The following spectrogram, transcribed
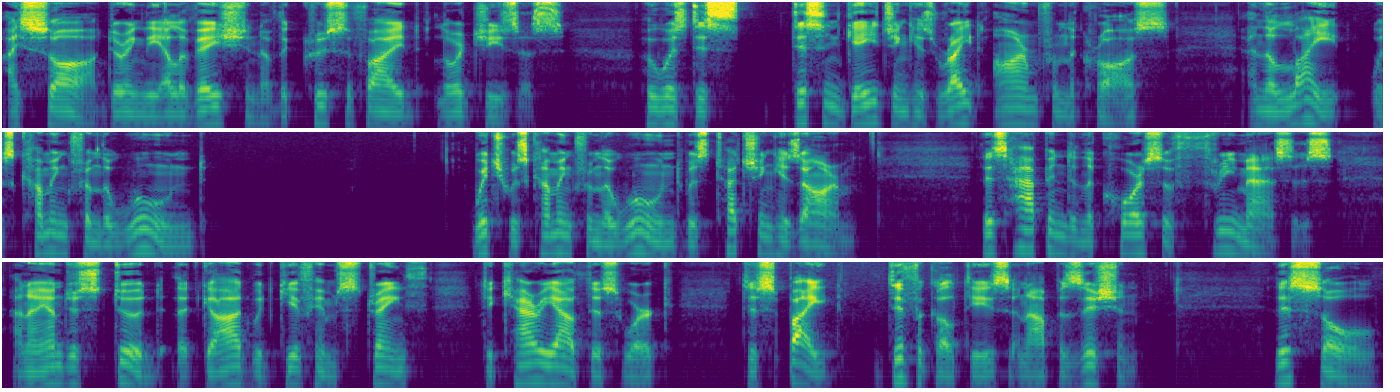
I saw during the elevation of the crucified Lord Jesus, who was dis- disengaging his right arm from the cross, and the light was coming from the wound, which was coming from the wound, was touching his arm. This happened in the course of three Masses, and I understood that God would give him strength to carry out this work despite difficulties and opposition. This soul,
